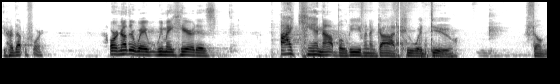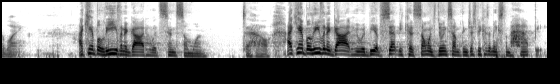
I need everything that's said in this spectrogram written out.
You heard that before? Or another way we may hear it is, I cannot believe in a God who would do fill in the blank. I can't believe in a God who would send someone to hell. I can't believe in a God who would be upset because someone's doing something just because it makes them happy.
